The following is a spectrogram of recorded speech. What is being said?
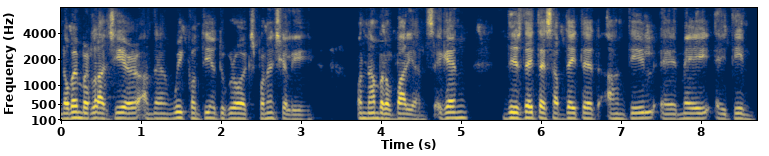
November last year, and then we continue to grow exponentially on number of variants. Again, this data is updated until uh, May 18.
